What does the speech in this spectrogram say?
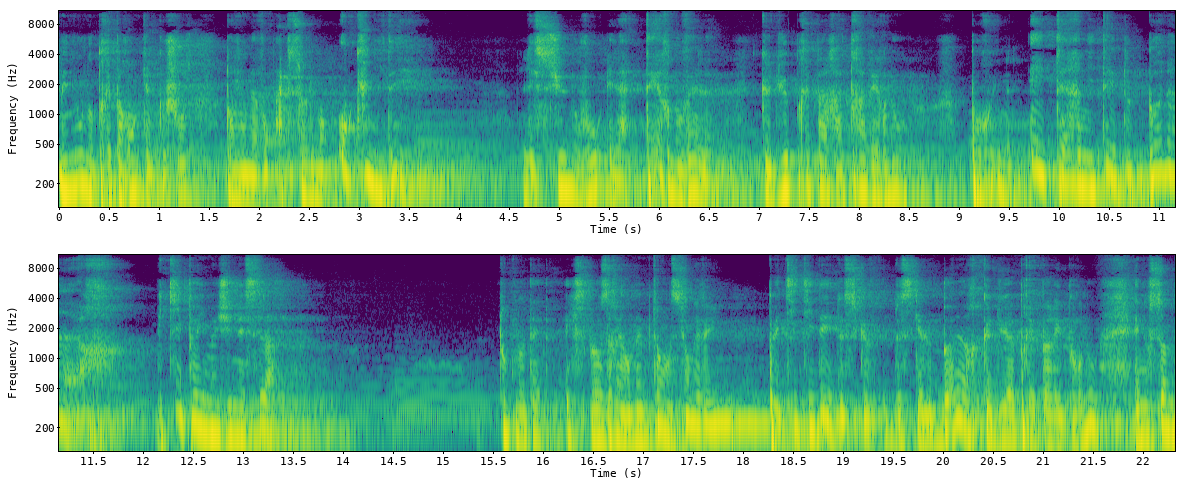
Mais nous, nous préparons quelque chose dont nous n'avons absolument aucune idée. Les cieux nouveaux et la terre nouvelle que Dieu prépare à travers nous pour une éternité de bonheur. Mais qui peut imaginer cela? Toutes nos têtes exploseraient en même temps si on avait une petite idée de ce, qu'est le bonheur que Dieu a préparé pour nous. Et nous sommes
